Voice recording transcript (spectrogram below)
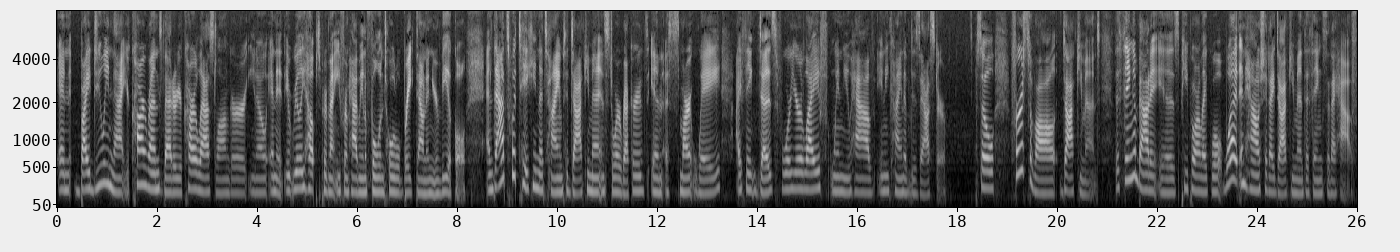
And by doing that, your car runs better, your car lasts longer, you know, and it, it really helps prevent you from having a full and total breakdown in your vehicle. And that's what taking the time to document and store records in a smart way, I think, does for your life when you have any kind of disaster. So, first of all, document. The thing about it is, people are like, well, what and how should I document the things that I have?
